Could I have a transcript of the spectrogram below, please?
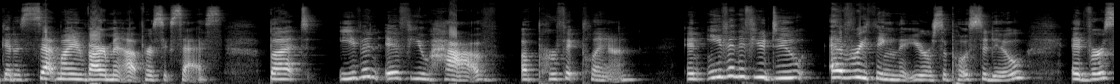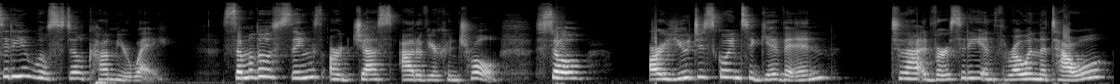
going to set my environment up for success. But even if you have a perfect plan, and even if you do everything that you're supposed to do, adversity will still come your way. Some of those things are just out of your control. So, are you just going to give in to that adversity and throw in the towel?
